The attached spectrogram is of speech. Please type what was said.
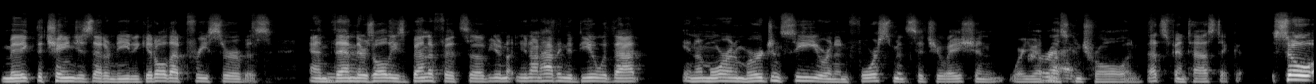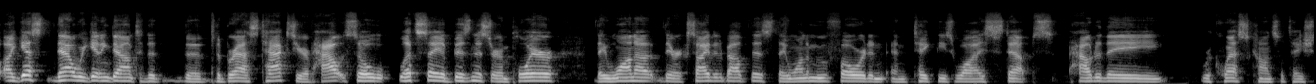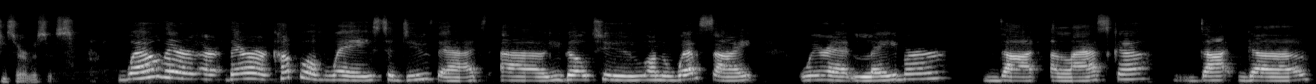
make the changes that are needed, get all that free service and yeah. then there's all these benefits of you're not, you're not having to deal with that in a more an emergency or an enforcement situation where you have Correct. less control and that's fantastic so i guess now we're getting down to the, the the brass tacks here of how so let's say a business or employer they want to they're excited about this they want to move forward and, and take these wise steps how do they request consultation services well, there are there are a couple of ways to do that. Uh, you go to on the website. We're at labor.alaska.gov,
